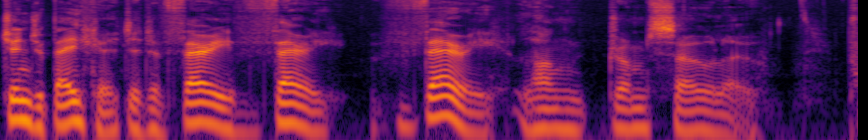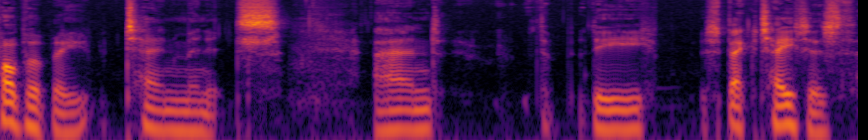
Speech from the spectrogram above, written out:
Ginger Baker did a very, very, very long drum solo, probably 10 minutes. And the, the spectators,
